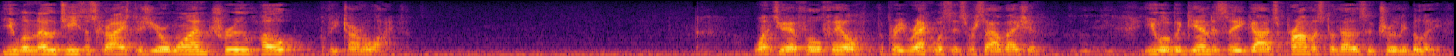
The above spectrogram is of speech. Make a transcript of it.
You will know Jesus Christ as your one true hope of eternal life. Once you have fulfilled the prerequisites for salvation, you will begin to see God's promise to those who truly believe.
